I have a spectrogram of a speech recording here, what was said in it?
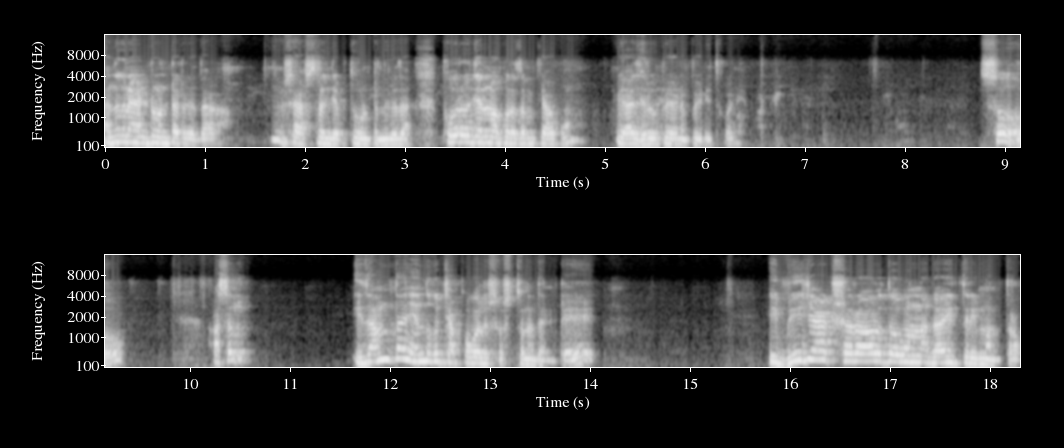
అందుకనే అంటూ ఉంటారు కదా శాస్త్రం చెప్తూ ఉంటుంది కదా పూర్వజన్మ కృతం పాపం వ్యాధి రూపేణ పీడితం అని సో అసలు ఇదంతా ఎందుకు చెప్పవలసి వస్తున్నదంటే ఈ బీజాక్షరాలతో ఉన్న గాయత్రి మంత్రం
